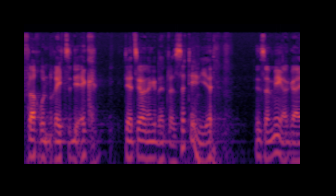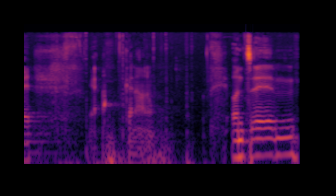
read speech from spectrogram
Flach unten rechts in die Ecke. Der hat sich auch dann gedacht, was ist das denn hier? Das ist ja mega geil. Ja, keine Ahnung. Und ähm,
